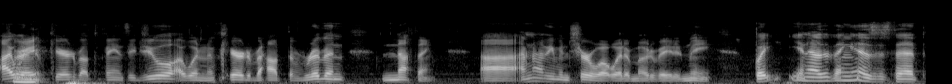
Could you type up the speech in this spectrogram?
I wouldn't Right. have cared about the fancy jewel. I wouldn't have cared about the ribbon. Nothing. Uh, I'm not even sure what would have motivated me. But you know, the thing is, is that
